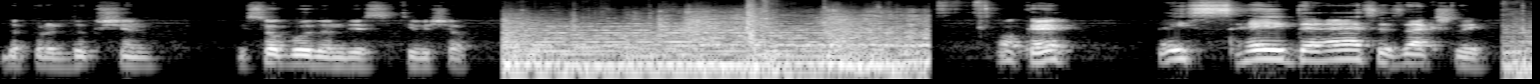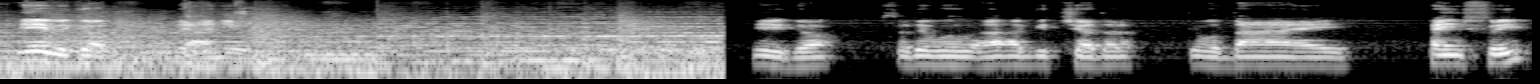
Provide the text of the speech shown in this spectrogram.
the production is so good on this TV show. Okay, they saved their asses actually. Here we go. Yeah, I knew it. Go. So they will uh, hug each other. They will die pain free.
